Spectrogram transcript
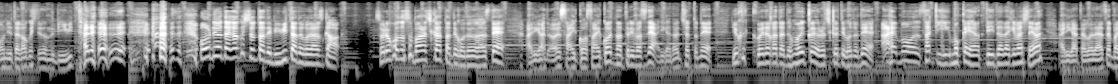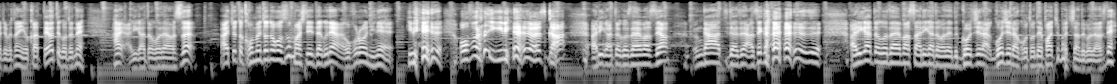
音量高くしてたんでビビったで。音量高くしとったんでビビったでございますか。それほど素晴らしかったってことでございまして、ありがとう、最高最高ってなっておりますね。ありがとう。ちょっとね、よく聞こえなかったんで、もう一回よろしくってことで、はい、もうさっきもう一回やっていただきましたよ。ありがとうございます。バチバチさんよかったよってことね。はい、ありがとうございます。はい、ちょっとコメントの方済ましていただくね、お風呂にね、ひびれ、お風呂にひびれられますか？ありがとうございますよ。うんがーって言って汗かありがとうございます。ありがとうございます。ゴジラ、ゴジラことでパチパチさんでございますね。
